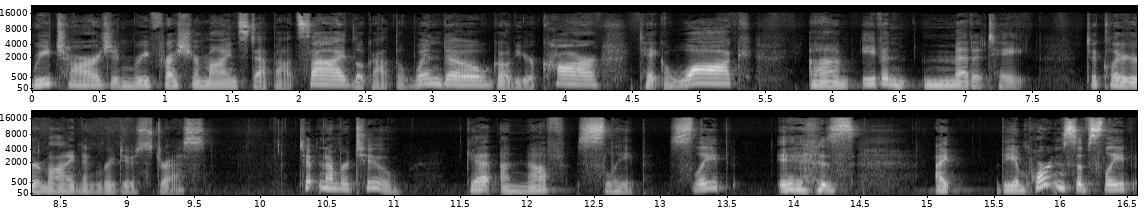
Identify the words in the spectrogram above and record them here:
recharge and refresh your mind, step outside, look out the window, go to your car, take a walk, um, even meditate to clear your mind and reduce stress. Tip number two get enough sleep. Sleep is I the importance of sleep,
